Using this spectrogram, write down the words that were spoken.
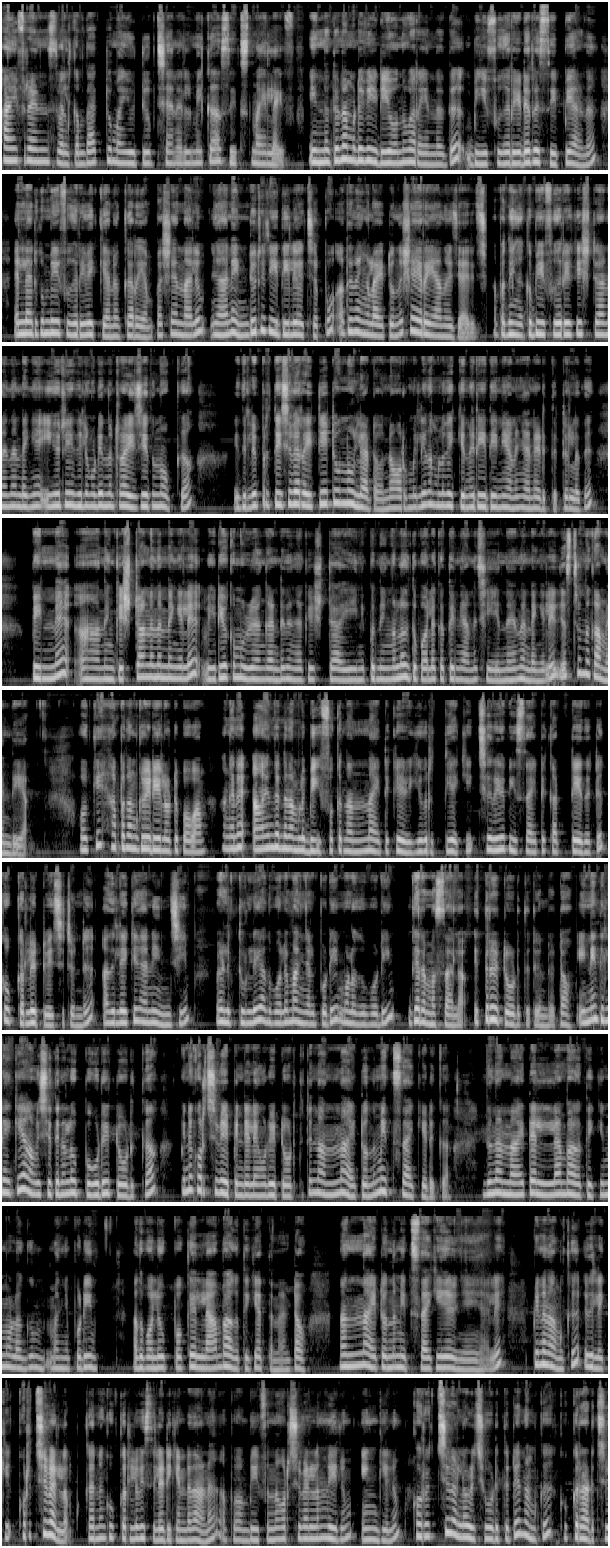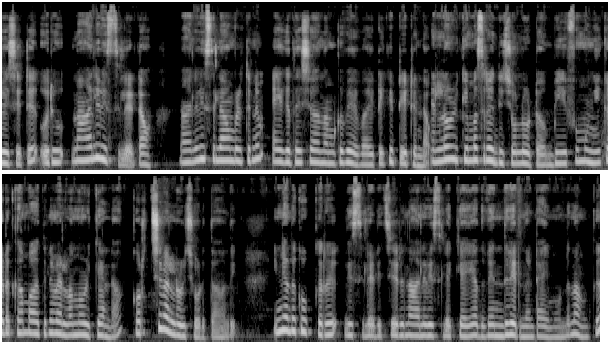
Hi friends welcome back to my YouTube channel Mika sits my life. ഇന്നത്തെ നമ്മുടെ video എന്ന് പറയുന്നത് beef കറിയുടെ റെസിപ്പിയാണ്. എല്ലാവർക്കും ബീഫ് കറി വെക്കാനൊക്കെ അറിയാം. പക്ഷേ എന്നാലും ഞാൻ എന്റെ ഒരു രീതിയിൽ വെച്ചപ്പോൾ അത് നിങ്ങളായിട്ടൊന്ന് ഷെയർ ചെയ്യാമെന്ന് വിചാരിച്ചു. അപ്പോൾ നിങ്ങൾക്ക് ബീഫ് കറിയൊക്കെ ഇഷ്ടമാണെന്നുണ്ടെങ്കിൽ ഈ ഒരു രീതിയിലും കൂടി ഒന്ന് ട്രൈ ചെയ്ത് നോക്കുക. ഇതിൽ പ്രത്യേകിച്ച് വെറൈറ്റി ആയിട്ടൊന്നുമില്ല കേട്ടോ. നോർമലി നമ്മൾ വെക്കുന്ന രീതി തന്നെയാണ് ഞാൻ എടുത്തിട്ടുള്ളത്. പിന്നെ നിങ്ങൾക്ക് ഇഷ്ടമാണെന്നുണ്ടെങ്കിൽ വീഡിയോ ഒക്കെ മുഴുവൻ കണ്ട് നിങ്ങൾക്ക് ഇഷ്ടമായി ഇനിയിപ്പോൾ നിങ്ങളും ഇതുപോലെയൊക്കെ തന്നെയാണ് ചെയ്യുന്നതെന്നുണ്ടെങ്കിൽ ജസ്റ്റ് ഒന്ന് കമന്റ് ചെയ്യാം. ഓക്കെ അപ്പോൾ നമുക്ക് വീഡിയോയിലോട്ട് പോവാം. അങ്ങനെ ആദ്യം തന്നെ നമ്മൾ ബീഫൊക്കെ നന്നായിട്ട് കഴുകി വൃത്തിയാക്കി ചെറിയ പീസായിട്ട് കട്ട് ചെയ്തിട്ട് കുക്കറിൽ ഇട്ട് വെച്ചിട്ടുണ്ട്. അതിലേക്ക് ഞാൻ ഇഞ്ചിയും വെളുത്തുള്ളി അതുപോലെ മഞ്ഞൾപ്പൊടി മുളക് പൊടിയും ഗരം മസാല ഇത്ര ഇട്ട് കൊടുത്തിട്ടുണ്ട് കേട്ടോ ഇനി ഇതിലേക്ക് ആവശ്യത്തിനുള്ള ഉപ്പ് കൂടി ഇട്ട് കൊടുക്കുക. പിന്നെ കുറച്ച് വേപ്പിന്റെ ഇലയും കൂടി ഇട്ട് കൊടുത്തിട്ട് നന്നായിട്ടൊന്ന് മിക്സ് ആക്കി എടുക്കുക. ഇത് നന്നായിട്ട് എല്ലാ ഭാഗത്തേക്കും മുളകും മഞ്ഞൾപ്പൊടിയും അതുപോലെ ഉപ്പൊക്കെ എല്ലാ ഭാഗത്തേക്കും എത്തണം കേട്ടോ. നന്നായിട്ടൊന്ന് മിക്സാക്കി കഴിഞ്ഞ് കഴിഞ്ഞാൽ പിന്നെ നമുക്ക് ഇതിലേക്ക് കുറച്ച് വെള്ളം കാരണം കുക്കറിൽ വിസിലടിക്കേണ്ടതാണ്. അപ്പോൾ ബീഫിൽ നിന്ന് കുറച്ച് വെള്ളം വരും എങ്കിലും കുറച്ച് വെള്ളം ഒഴിച്ചു കൊടുത്തിട്ട് നമുക്ക് കുക്കർ അടച്ചു വെച്ചിട്ട് ഒരു നാല് വിസിൽ കേട്ടോ. നാല് വിസിലാകുമ്പോഴത്തേനും ഏകദേശം നമുക്ക് വേവായിട്ട് കിട്ടിയിട്ടുണ്ടാവും. വെള്ളം ഒഴിക്കുമ്പോൾ ശ്രദ്ധിച്ചോളൂ കേട്ടോ. ബീഫ് മുങ്ങിക്കിടക്കാൻ പാകത്തിന് വെള്ളം ഒന്നും ഒഴിക്കേണ്ട. കുറച്ച് വെള്ളം ഒഴിച്ചു കൊടുത്താൽ മതി. ഇനി അത് കുക്കർ വിസിലടിച്ച് ഒരു നാല് വിസിലൊക്കെ ആയി അത് വെന്ത് വരുന്ന ടൈം കൊണ്ട് നമുക്ക്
